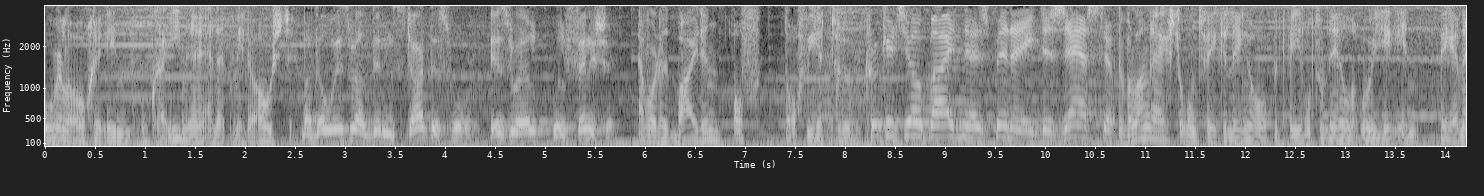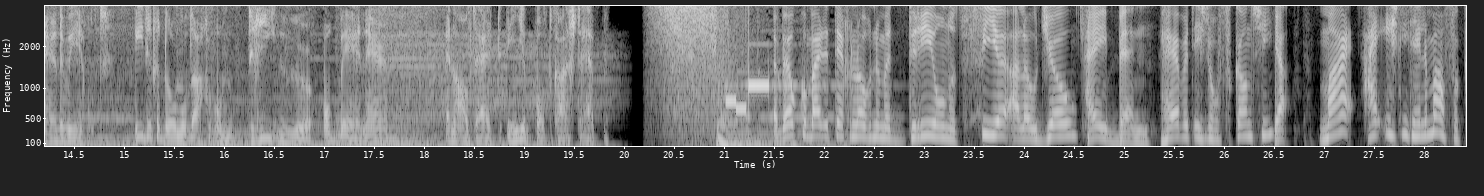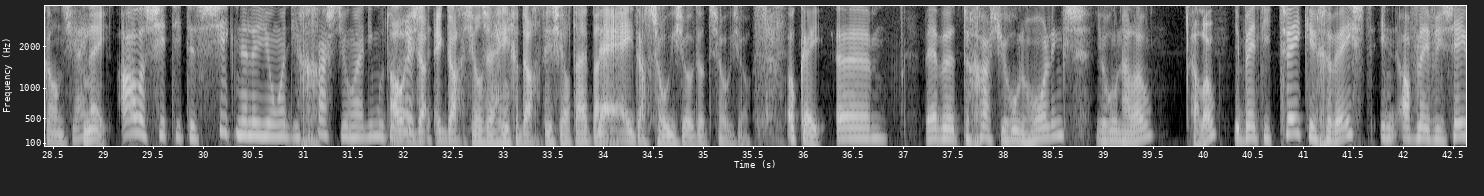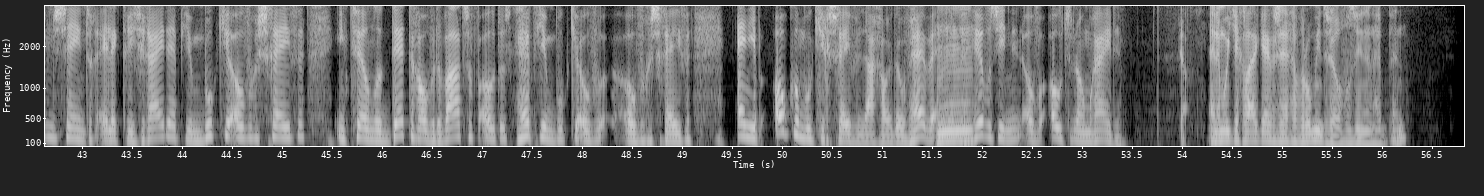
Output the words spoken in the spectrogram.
oorlogen in Oekraïne en het Midden-Oosten. But though Israel didn't start this war, Israel will finish it. En wordt het Biden of toch weer Trump? Crooked Joe Biden has been a disaster. De belangrijkste ontwikkelingen op het wereldtoneel hoor je in BNR De Wereld. Iedere donderdag om 3 uur op BNR en altijd in je podcast-app. Welkom bij de Technoloog nummer 304. Hallo Joe. Hey Ben. Herbert is nog op vakantie. Ja. Maar hij is niet helemaal op vakantie. Hij Nee. zit- alles zit hij te signalen, jongen. Die gast, jongen, die moet Oh, ik, rusten. dacht- ik dacht dat je wil zeggen, in gedachten is hij altijd bij. ons. Nee, dat sowieso, dat sowieso. Oké, ehm, we hebben te gast Jeroen Horlings. Jeroen, hallo. Hallo? Je bent hier twee keer geweest. In aflevering 77 elektrisch rijden heb je een boekje over geschreven. In 230 over de waterstofauto's heb je een boekje over, over geschreven. En je hebt ook een boekje geschreven, daar gaan we het over hebben. En we Mhm. hebben heel veel zin in over autonoom rijden. En dan moet je gelijk even zeggen waarom je er zoveel zin in hebt, Ben.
